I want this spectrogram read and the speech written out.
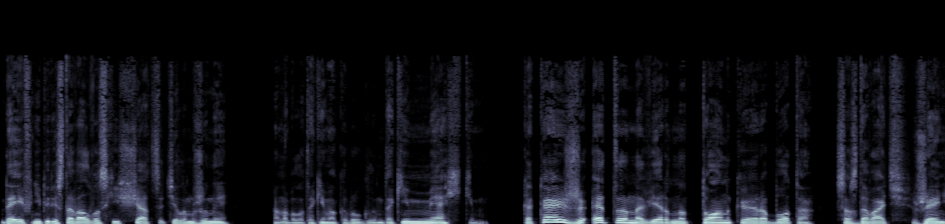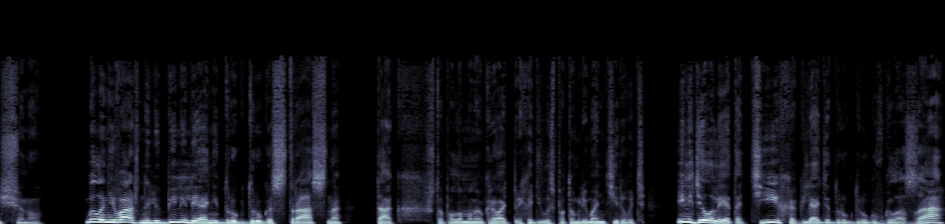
Дэйв не переставал восхищаться телом жены. Оно было таким округлым, таким мягким. Какая же это, наверное, тонкая работа — создавать женщину. Было неважно, любили ли они друг друга страстно, так, что поломанную кровать приходилось потом ремонтировать, или делали это тихо, глядя друг другу в глаза.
